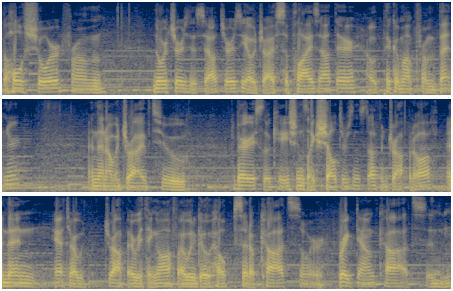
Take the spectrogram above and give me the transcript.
the whole shore from North Jersey to South Jersey. I would drive supplies out there. I would pick them up from Ventnor and then I would drive to various locations like shelters and stuff and drop it off. And then after I would drop everything off, I would go help set up cots or break down cots and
